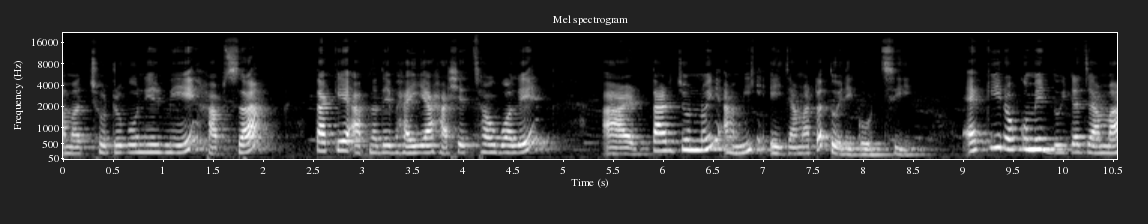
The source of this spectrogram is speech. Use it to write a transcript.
আমার ছোট বোনের মেয়ে হাফসা, তাকে আপনাদের ভাইয়া হাসের ছাও বলে, আর তার জন্যই আমি এই জামাটা তৈরি করছি। একই রকমের দুইটা জামা,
